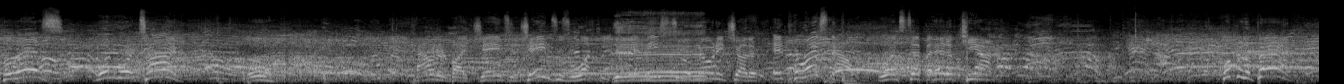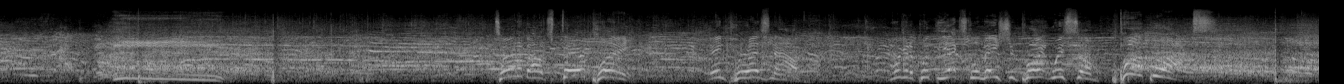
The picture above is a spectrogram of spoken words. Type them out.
Perez, one more time. Oh. Countered by James, and James was lucky. And these two have known each other. And Perez now, one step ahead of Kiana. Hook the bag. Turnabout's fair play. And Perez now. We're going to put the exclamation point with some Pop Rox. Perez.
